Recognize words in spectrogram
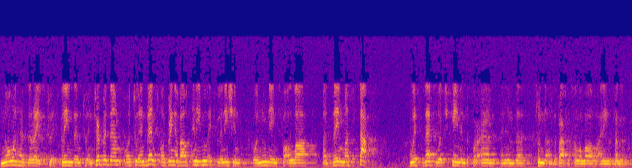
No one has the right to explain them, to interpret them, or to invent or bring about any new explanation or new names for Allah, but they must stop with that which came in the Quran and in the Sunnah of the Prophet sallallahu alaihi wasallam.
